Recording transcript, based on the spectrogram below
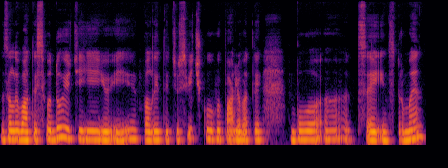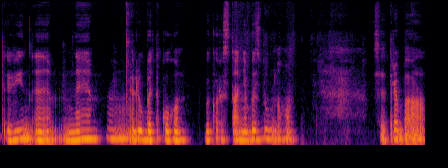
заливатись водою тією і палити цю свічку, випалювати, бо цей інструмент він не любить такого використання бездумного. Це треба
